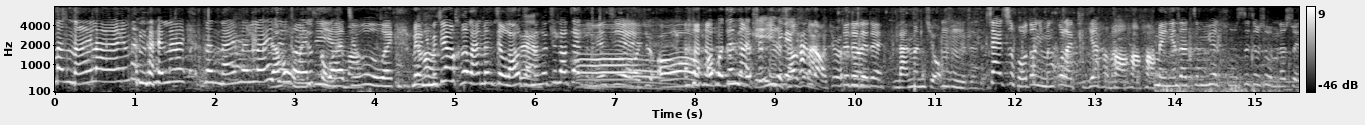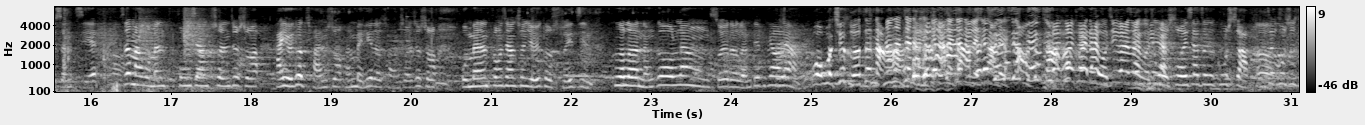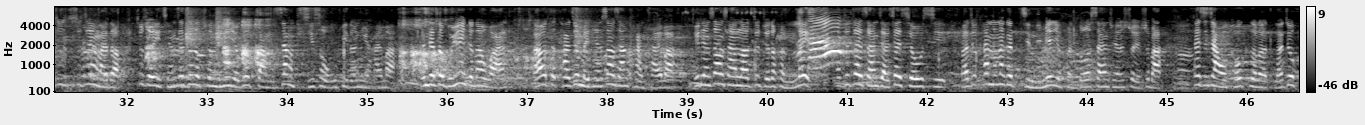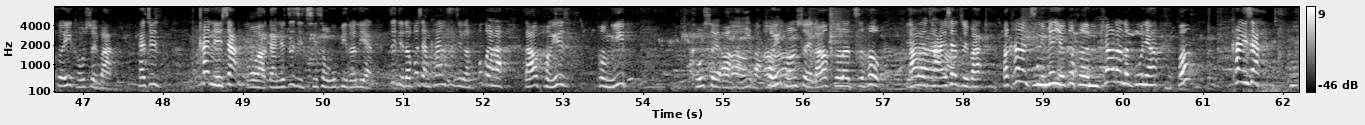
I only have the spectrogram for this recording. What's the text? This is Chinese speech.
门来来，慢来来，慢来慢来，然后我们就走了吗？没有，你们就要喝南门酒，然后才能够进到寨子里面去。就哦，我在你的视频里面看到，就是对对对对，南门酒。嗯嗯，对对对。下一次活动你们过来体验好吗？好好好。每年的正月初四就是我们的水神节，知道吗？我们枫香村就说还有一个传说，很美丽的传说，就说我们枫香村有一口水井，喝了能够让所有的人变漂亮。我我去喝在哪？那那在哪里？在哪里？在哪里？在哪里？快快快带我去，快带我去。听我说一下这个故事啊，这个故事是是这样来的，就说以前在这个村里面有个长相奇丑无比的女孩嘛，人家都不愿意跟她玩，然后她她就每天上山砍柴吧，有天上山了就觉得很累，她就在山脚下休息，然后就看到那个井里面有很多山泉水是吧？她心想我口渴了，然后就喝一口水吧，她就看了一下，哇，感觉自己奇丑无比的脸，自己都不想看自己了，不管了，然后捧一捧一。口水啊，捧一捧水，然后喝了之后，拿来擦一下嘴巴，然后看到井里面有个很漂亮的姑娘，哦，看一下。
